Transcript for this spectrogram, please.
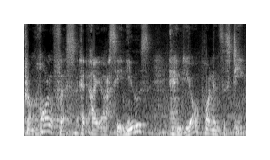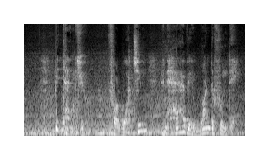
From all of us at IRC News and your Pollensis team, we thank you for watching and have a wonderful day.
